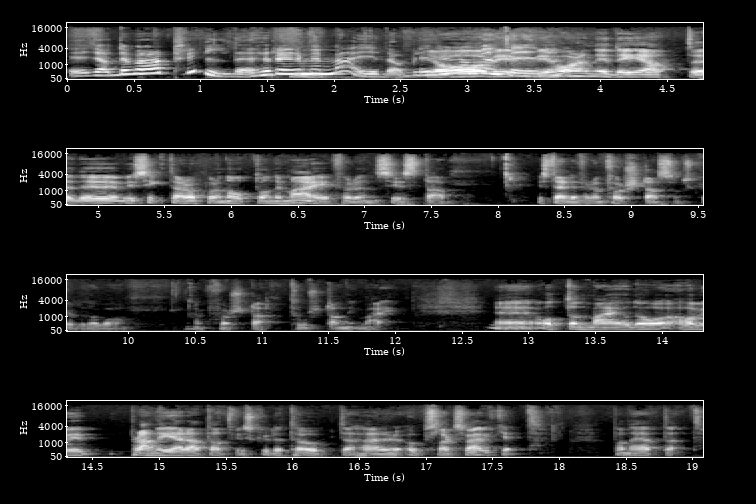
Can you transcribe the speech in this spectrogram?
Eh, Ja, det var april det. Hur är det med maj då? Blir det Ja, någon vi, ventil? vi har en idé att eh, det, vi siktar på den 8 maj för den sista istället för den första som skulle då vara den första torsdagen i maj. Mm. Eh, 8 maj och då har vi planerat att vi skulle ta upp det här uppslagsverket på nätet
